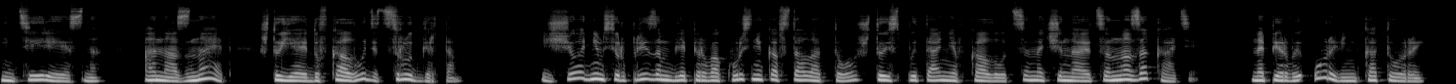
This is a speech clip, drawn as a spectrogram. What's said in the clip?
Интересно, она знает, что я иду в колодец с Рутгертом? Еще одним сюрпризом для первокурсников стало то, что испытания в колодце начинаются на закате, на первый уровень который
